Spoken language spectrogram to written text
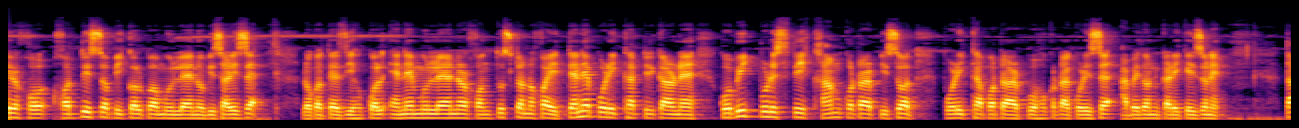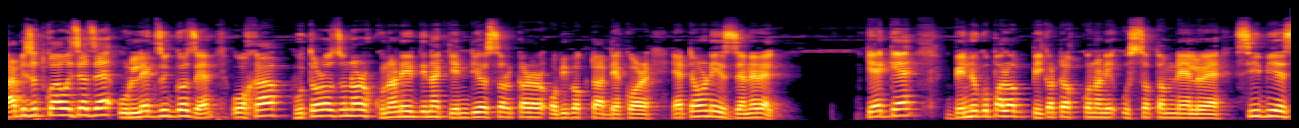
ইৰ সদৃশ্য বিকল্প মূল্যায়নো বিচাৰিছে। লগতে যিসকল এনে মূল্যায়নৰ সন্তুষ্ট নহয় তেনে পৰীক্ষাৰ্থীৰ কাৰণে ক'ভিড পৰিস্থিতি খাম কটাৰ পিছত পৰীক্ষা পতাৰ পোষকতা কৰিছে আবেদনকাৰীকেইজনে। তাৰপিছত কোৱা হৈছে যে উল্লেখযোগ্য যে অহা সোতৰ জুনৰ শুনানিৰ দিনা কেন্দ্ৰীয় চৰকাৰৰ অভিবক্তা দেশৰ এটৰ্নী জেনেৰেল কে কে বেণুগোপালক বিগত শুনানি উচ্চতম ন্যায়ালয়ে চি বি এছ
